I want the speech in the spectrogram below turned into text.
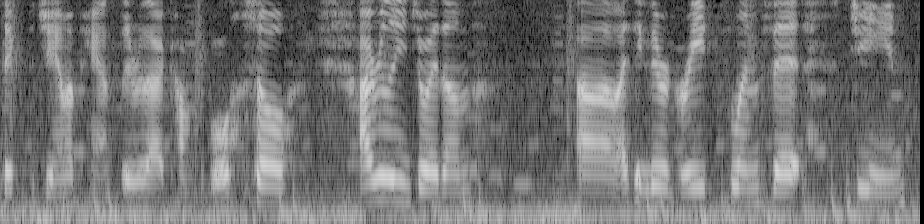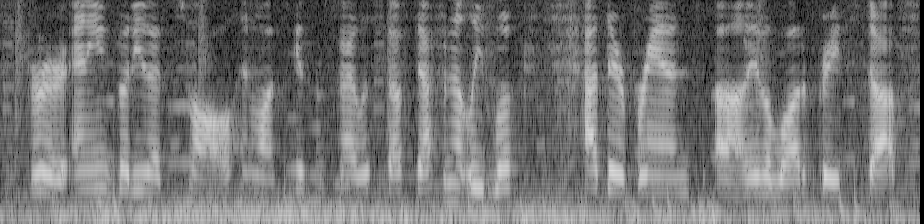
thick pajama pants. They were that comfortable. So I really enjoy them. Uh, I think they're a great slim fit jean for anybody that's small and wants to get some stylish stuff. Definitely look at their brand. Uh, they have a lot of great stuff,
